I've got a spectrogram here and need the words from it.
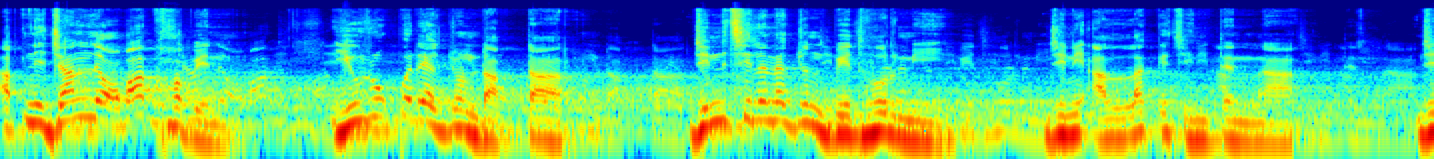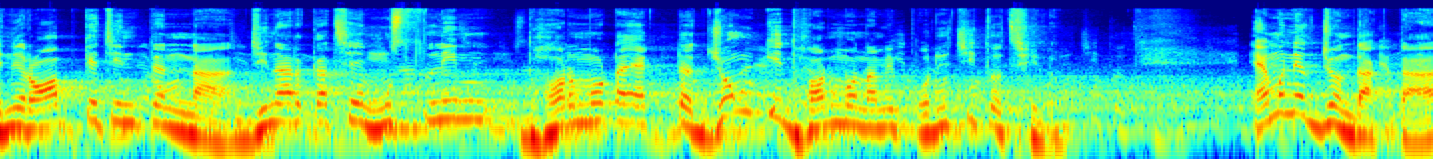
আপনি জানলে অবাক হবেন। ইউরোপের একজন ডাক্তার, যিনি ছিলেন একজন বেধর্মী, যিনি আল্লাহকে চিনতেন না, যিনি রবকে চিনতেন না, যিনার কাছে মুসলিম ধর্মটা একটা জঙ্গি ধর্ম নামে পরিচিত ছিল। এমন একজন ডাক্তার,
